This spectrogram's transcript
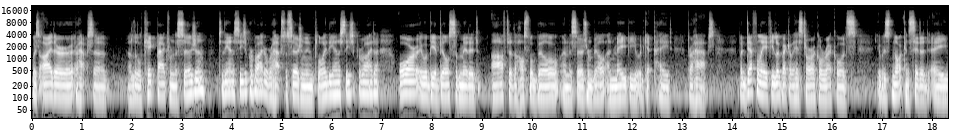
was either perhaps a, a little kickback from the surgeon to the anesthesia provider, or perhaps the surgeon employed the anesthesia provider, or it would be a bill submitted after the hospital bill and the surgeon bill, and maybe it would get paid, perhaps. But definitely, if you look back at the historical records, it was not considered a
